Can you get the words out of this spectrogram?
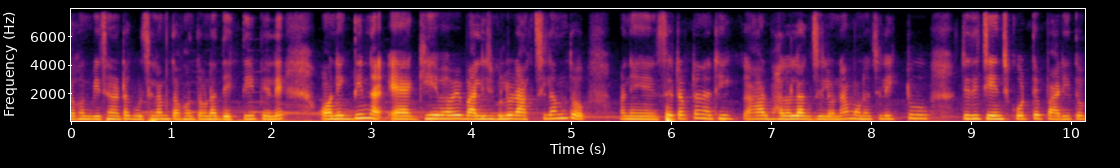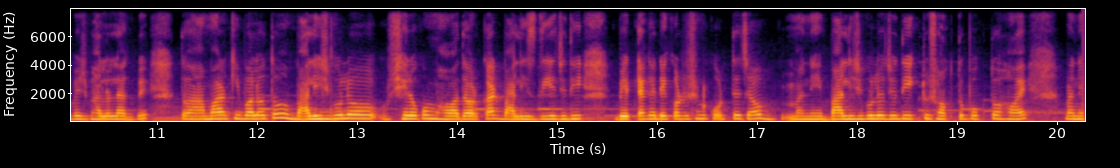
যখন বিছানাটা গুছালাম তখন তোমরা দেখতেই পেলে। অনেক দিন না একঘেয়েভাবে বালিশগুলো রাখছিলাম তো মানে সেট আপটা না ঠিক আর ভালো লাগছিল না। মনে হচ্ছিল একটু যদি চেঞ্জ করতে পারি তো বেশ ভালো লাগবে। তো আমার কি বলো তো বালিশগুলো সেরকম হওয়া দরকার। বালিশ দিয়ে যদি বেডটাকে ডেকোরেশন করতে চাও মানে বালিশগুলো যদি একটু শক্তপোক্ত হয় মানে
